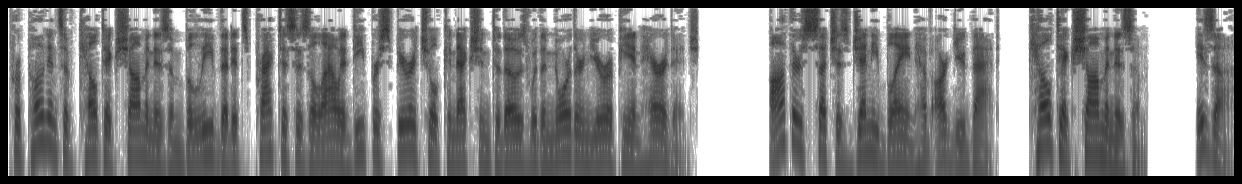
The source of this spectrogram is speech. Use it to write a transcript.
Proponents of Celtic shamanism believe that its practices allow a deeper spiritual connection to those with a Northern European heritage. Authors such as Jenny Blain have argued that, "...Celtic shamanism is a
